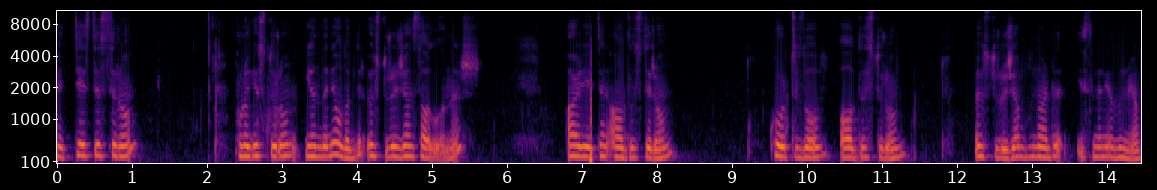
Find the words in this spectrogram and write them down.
Evet, testosteron, progesteron yanında ne olabilir? Östrojen salgılanır. Ayrıyeten aldosteron, kortizol, aldosteron, östrojen bunlar da isimleri yazılmıyor.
